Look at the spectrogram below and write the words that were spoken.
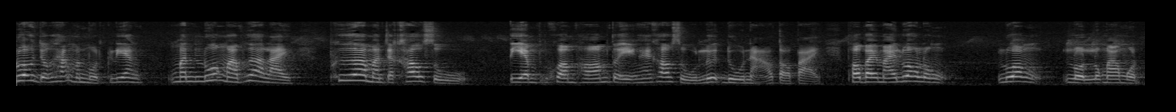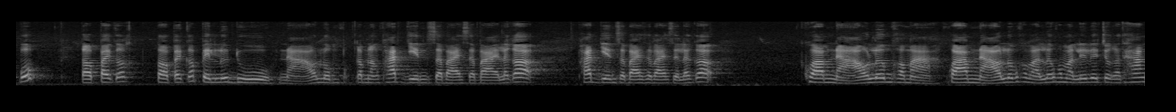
ล่วงจนกระทั่งมันหมดเกลี้ยง มันล่วงมาเพื่ออะไร เพื่อมันจะเข้าสู่เตรียมความพร้อมตัวเองให้เข้าสู่ฤดูหนาวต่อไป พอใบไม้ล่วงลงล่วงหล่นลงมาหมดปุ๊บ ต่อไปก็ ต่อไปก็เป็นฤดูหนาวลมกำลังพัดเย็นสบายสบายแล้วก็พัดเย็นสบายสบายเสร็จแล้วก็ความหนาวเริ่มเข้ามา ความหนาวเริ่มเข้ามาเริ่มเข้ามาเรื่อยๆจนกระทั่ง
